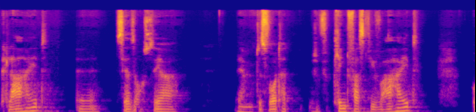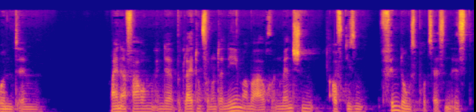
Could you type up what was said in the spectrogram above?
Klarheit äh, ist ja auch sehr, ähm, das Wort hat, klingt fast wie Wahrheit. Und ähm, meine Erfahrung in der Begleitung von Unternehmen, aber auch in Menschen auf diesen Findungsprozessen ist,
